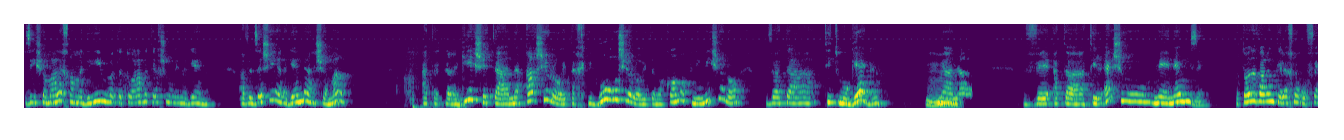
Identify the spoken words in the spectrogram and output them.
זה יישמע לך מדהים ואתה תאהב את איך שהוא מנגן, אבל זה שינגן מהנשמה, אתה תרגיש את ההנאה שלו, את החיבור שלו, את המקום הפנימי שלו, ואתה תתמוגג mm. מההנאה, ואתה תראה שהוא נהנה מזה. אותו דבר אם תלך לרופא.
